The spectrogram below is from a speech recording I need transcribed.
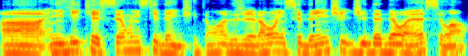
a enriquecer um incidente. Então, eles gerar um incidente de DDoS lá,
